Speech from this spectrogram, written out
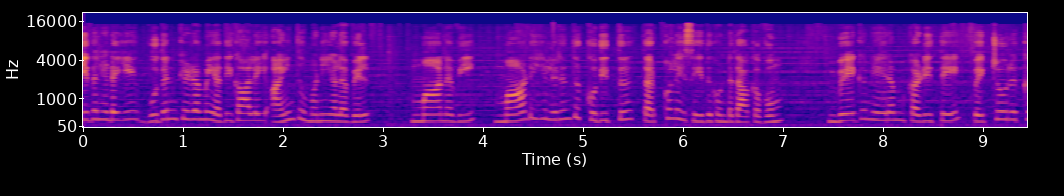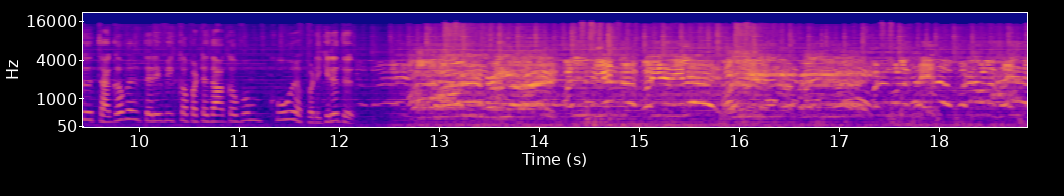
இதனிடையே புதன்கிழமை அதிகாலை ஐந்து மணியளவில் மாணவி மாடியிலிருந்து குதித்து தற்கொலை செய்து கொண்டதாகவும் வெகு நேரம் கழித்தே பெற்றோருக்கு தகவல் தெரிவிக்கப்பட்டதாகவும் கூறப்படுகிறது பள்ளி என்ற பெயரிலே படுகொலை செய்த படுகொலை செய்த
